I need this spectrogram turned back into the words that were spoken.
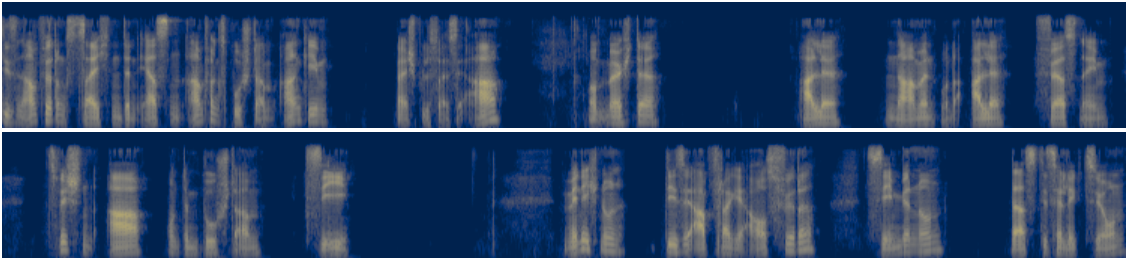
diesen Anführungszeichen den ersten Anfangsbuchstaben angeben, beispielsweise A, und möchte alle Namen oder alle First Name zwischen A und dem Buchstaben C. Wenn ich nun diese Abfrage ausführe, sehen wir nun, dass die Selektion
